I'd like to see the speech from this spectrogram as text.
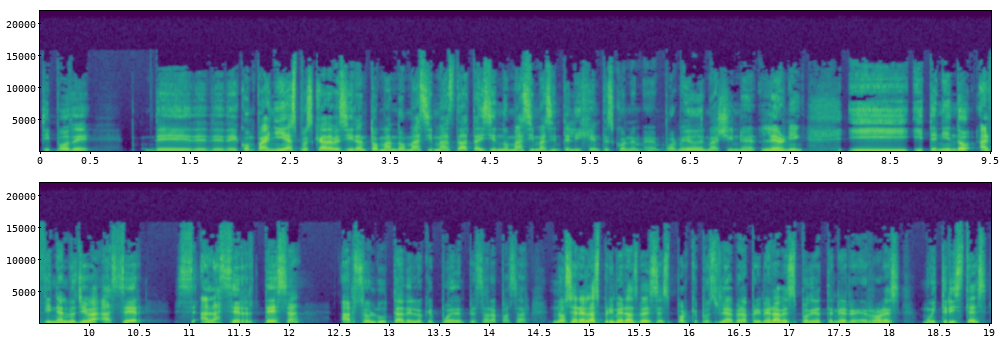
tipo de, de, compañías, pues cada vez irán tomando más y más data y siendo más y más inteligentes eh, por medio del machine learning y, teniendo, al final nos lleva a ser, a la certeza absoluta de lo que puede empezar a pasar. No será las primeras veces, porque pues la primera vez podría tener errores muy tristes,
